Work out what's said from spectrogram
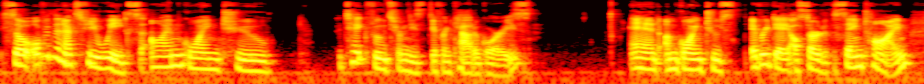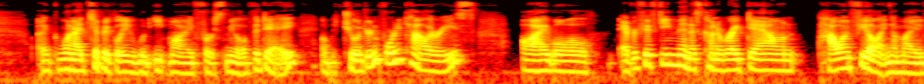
So over the next few weeks, I'm going to take foods from these different categories and I'm going to, every day I'll start at the same time, like when I typically would eat my first meal of the day. It'll be 240 calories. I will every 15 minutes kind of write down how I'm feeling. Am I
